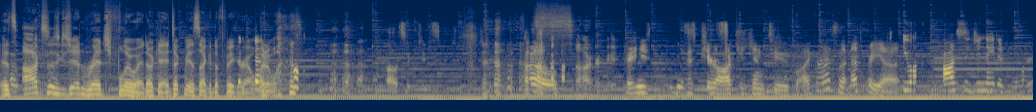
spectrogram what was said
It's Okay. oxygen-rich fluid. Okay, it took me a second to figure out what it was. Oh, six jeez. Oh. sorry. They use, they use this pure oxygen to fly. Oh, that's that's pretty. Uh, You want Oxygenated water.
